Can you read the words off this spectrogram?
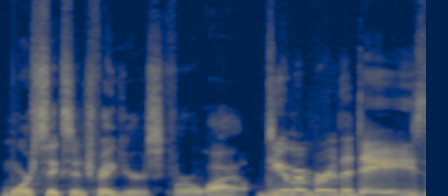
more six inch figures for a while. Do you remember the days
